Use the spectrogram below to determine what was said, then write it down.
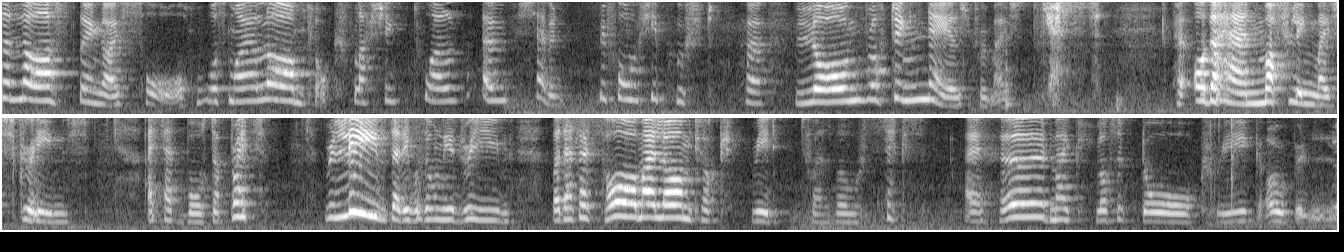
The last thing I saw was my alarm clock flashing 1207 before she pushed her long rotting nails through my chest. Her other hand muffling my screams. I sat bolt upright, relieved that it was only a dream. But as I saw my alarm clock read 1206, I heard my closet door creak open.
